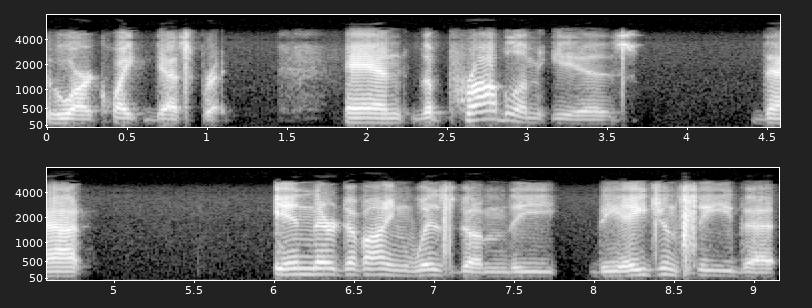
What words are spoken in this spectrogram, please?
who are quite desperate. And the problem is that in their divine wisdom, the the agency that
